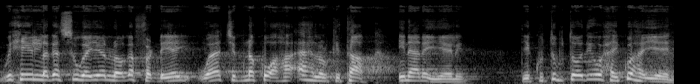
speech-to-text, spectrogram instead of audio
wixii laga sugaye looga fadhiyey waajibna ku ahaa ahlulkitaabka inaanay yeelin. Dee kutubtoodii waxay ku hayeen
